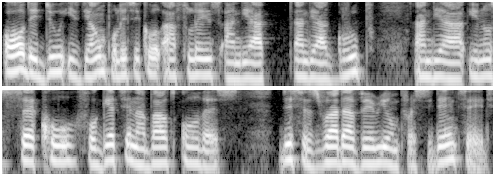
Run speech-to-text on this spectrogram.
All they do is their own political affluence and their and their group and their you know circle, forgetting about others. This is rather very unprecedented.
